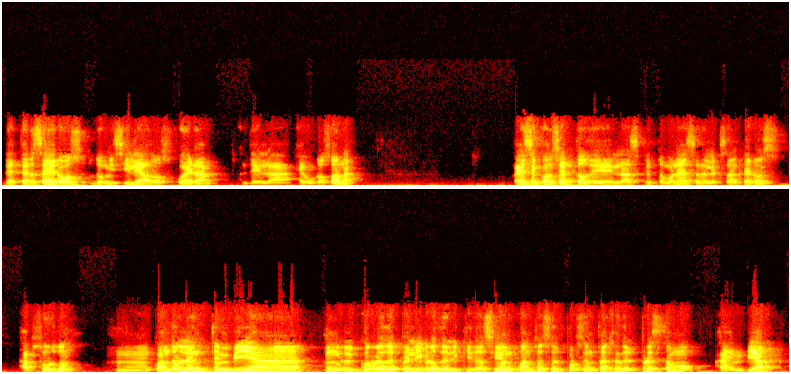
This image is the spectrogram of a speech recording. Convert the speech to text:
de terceros domiciliados fuera de la eurozona. Ese concepto de las criptomonedas en el extranjero es absurdo. Mm, cuando Len te envía el correo de peligro de liquidación, ¿cuánto es el porcentaje del préstamo a enviar?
